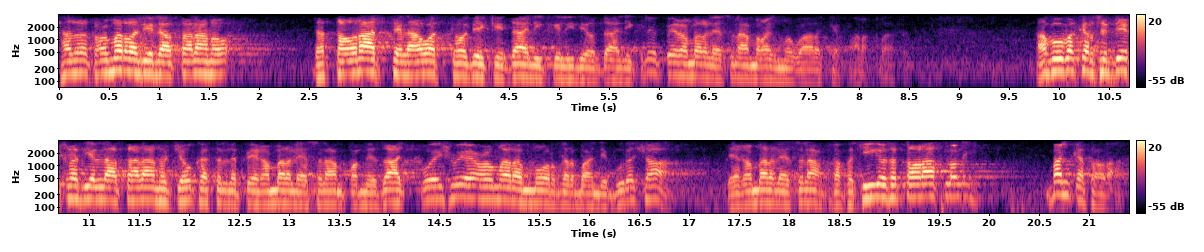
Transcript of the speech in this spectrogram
حضرت عمر رضی اللہ تعالیٰ عنہ دا تورات تلاوت کو دے کے دالی کے لیے دے دالی کے لیے پیغمبر علیہ السلام رنگ مبارک کے فرق رہتا ابو بکر صدیق رضی اللہ تعالیٰ عنہ چوکت اللہ پیغمبر علیہ السلام پر مزاج پوش ہوئے، عمر مور در باندے بورا شاہ۔ پیغمبر علیہ السلام کا خفکی گئے تو تورات لو لی بن کا تورات۔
